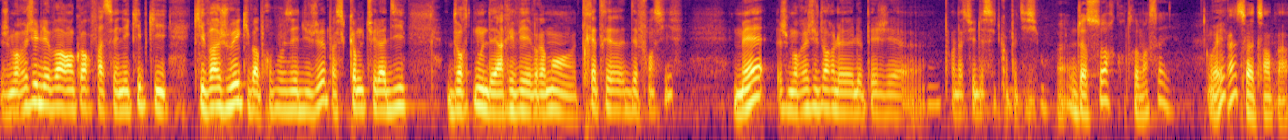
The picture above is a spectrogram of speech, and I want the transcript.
Je me réjouis de les voir encore face à une équipe qui, qui va jouer, qui va proposer du jeu. Parce que comme tu l'as dit, Dortmund est arrivé vraiment très très défensif. Mais je me réjouis de voir le, le PSG euh, pour la suite de cette compétition. Déjà ce soir contre Marseille. Oui. Ouais, ça va être sympa.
